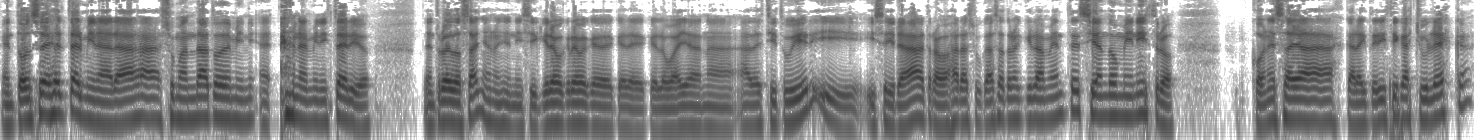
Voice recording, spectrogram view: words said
Entonces él terminará su mandato de mini- en el ministerio dentro de dos años, ni, ni siquiera creo que, que- que lo vayan a, a destituir y, y se irá a trabajar a su casa tranquilamente, siendo un ministro con esas características chulescas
